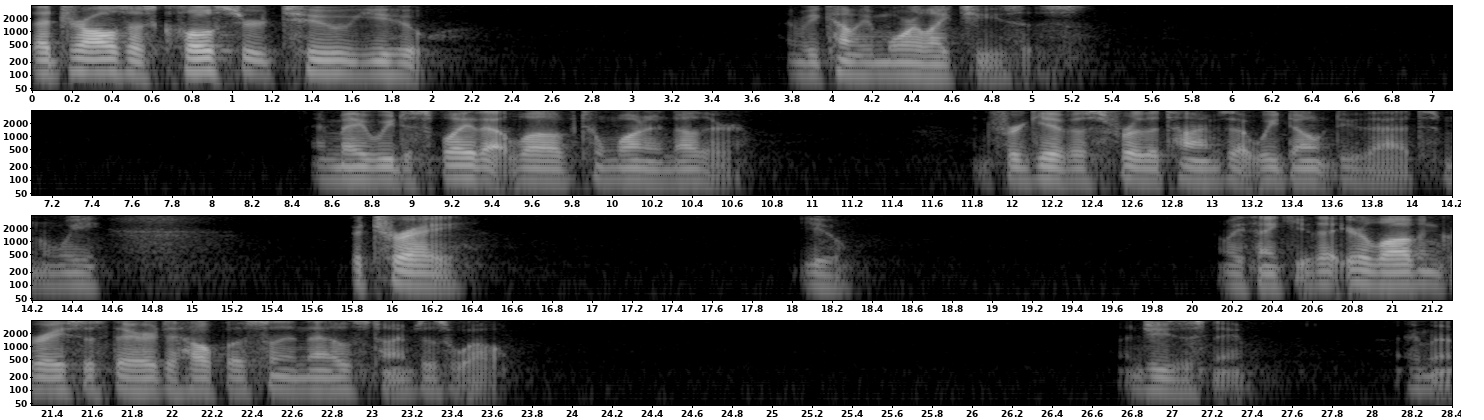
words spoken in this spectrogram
that draws us closer to you and becoming more like Jesus. And may we display that love to one another. Forgive us for the times that we don't do that and we betray you. And We thank you that your love and grace is there to help us in those times as well. In Jesus' name, amen.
